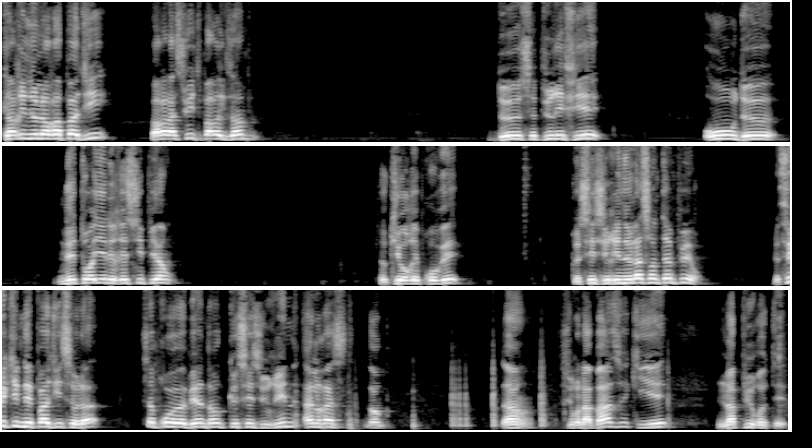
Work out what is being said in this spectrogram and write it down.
Car il ne leur a pas dit, par la suite par exemple, de se purifier ou de nettoyer les récipients. Ce qui aurait prouvé que ces urines-là sont impures. Le fait qu'il n'ait pas dit cela, ça prouve bien donc que ces urines, elles restent donc sur la base qui est la pureté.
